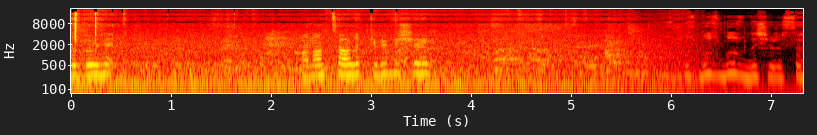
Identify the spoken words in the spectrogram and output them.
Bu da böyle anahtarlık gibi bir şey. Buz buz buz dışarısı.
